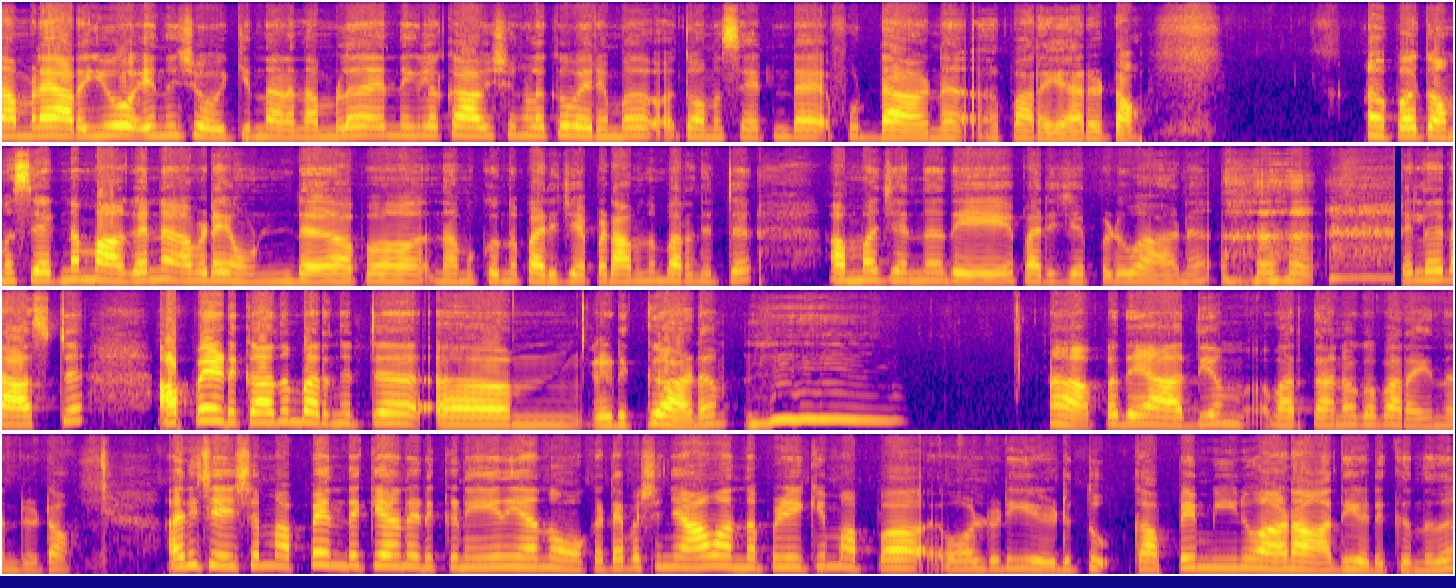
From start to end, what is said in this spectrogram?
നമ്മളെ അറിയോ എന്ന് ചോദിക്കുന്നതാണ്. നമ്മൾ എന്തെങ്കിലുമൊക്കെ ആവശ്യങ്ങളൊക്കെ വരുമ്പോൾ തോമസ് ചേട്ടന്റെ ഫുഡാണ് പറയാറ് കേട്ടോ അപ്പോൾ തോമസ് ചേട്ടന്റെ മകൻ അവിടെ ഉണ്ട്. അപ്പോൾ നമുക്കൊന്ന് പരിചയപ്പെടാമെന്ന് പറഞ്ഞിട്ട് അമ്മ ചെന്ന് ദേ പരിചയപ്പെടുവാണ്. പിന്നെ ലാസ്റ്റ് അപ്പം എടുക്കാമെന്നും പറഞ്ഞിട്ട് എടുക്കുകയാണ് ആ അപ്പോൾ ദേ ആദ്യം വർത്താനമൊക്കെ പറയുന്നുണ്ട് കേട്ടോ അതിനുശേഷം അപ്പ എന്തൊക്കെയാണ് എടുക്കണേന്ന് ഞാൻ നോക്കട്ടെ. പക്ഷെ ഞാൻ വന്നപ്പോഴേക്കും അപ്പ ഓൾറെഡി എടുത്തു. കപ്പയും ആണ് ആദ്യം എടുക്കുന്നത്.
